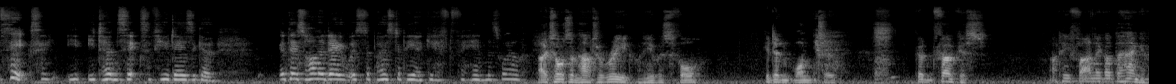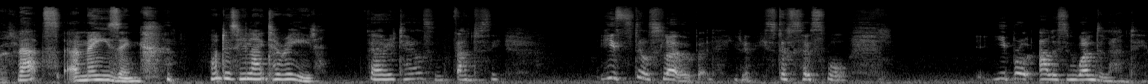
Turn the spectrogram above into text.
Six. He, he turned six a few days ago. This holiday was supposed to be a gift for him as well. I taught him how to read when he was four. He didn't want to. Couldn't focus. But he finally got the hang of it. That's amazing. what does he like to read? Fairy tales and fantasy. He's still slow, but, you know, he's still so small. He brought Alice in Wonderland here with him.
